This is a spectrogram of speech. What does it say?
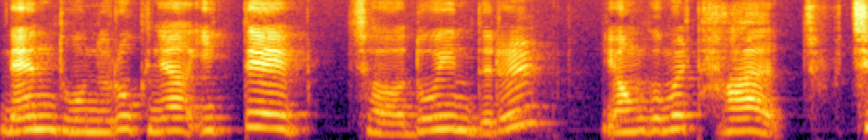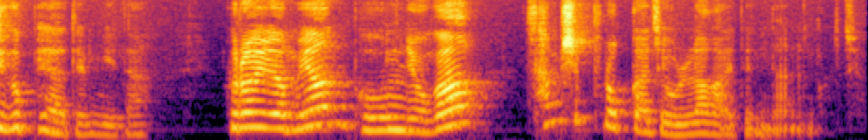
낸 돈으로 그냥 이때 저 노인들을 연금을 다 지급해야 됩니다. 그러려면 보험료가 30%까지 올라가야 된다는 거죠.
